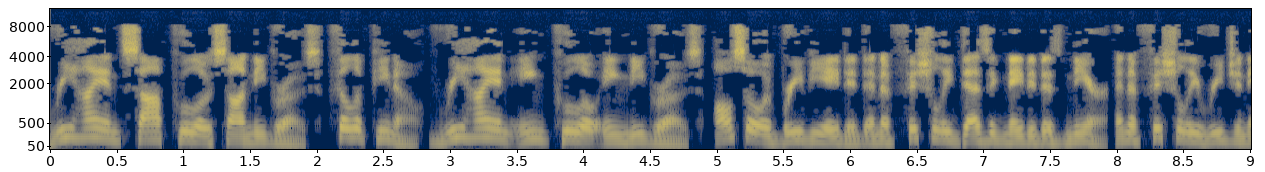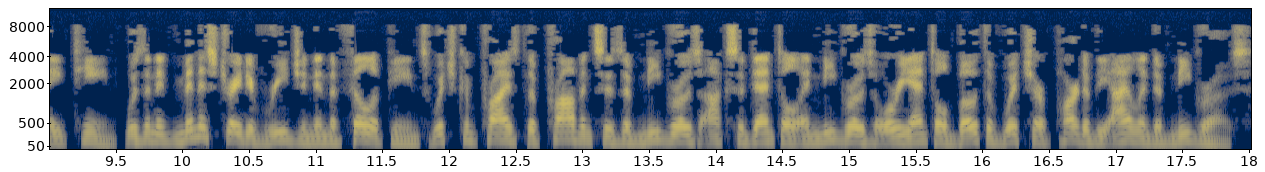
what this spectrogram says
Rehiyon Sa Pulo Sa Negros, Filipino, Rehiyon Ng Pulo Ng Negros, also abbreviated and officially designated as NIR, and officially Region 18, was an administrative region in the Philippines which comprised the provinces of Negros Occidental and Negros Oriental both of which are part of the island of Negros.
